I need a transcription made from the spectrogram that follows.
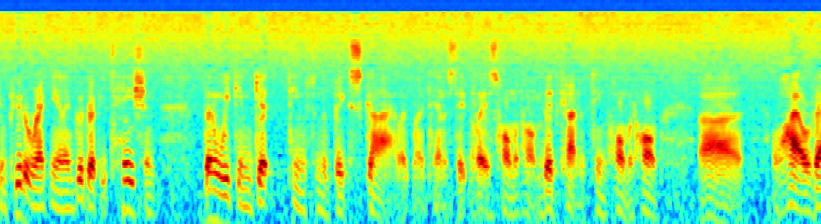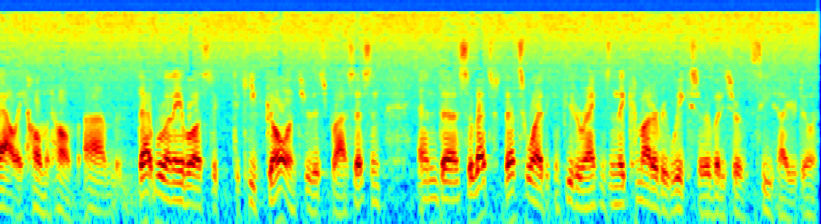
computer ranking and a good reputation, then we can get teams from the big sky, like Montana State plays home and home, Mid-Continent team home and home, uh, Ohio Valley home and home. Um, that will enable us to, to keep going through this process, and, and uh, so that's, that's why the computer rankings, and they come out every week so everybody sort of sees how you're doing.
